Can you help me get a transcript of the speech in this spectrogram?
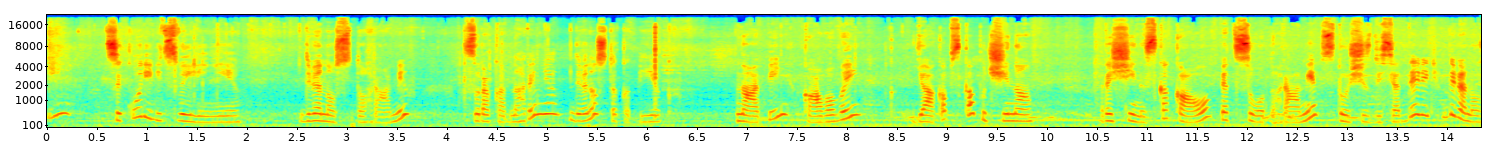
І цикорій від своєї лінії 90 грамів 41 гривня 90 копійок. Напій кавовий Якобс капучино. Решіни з какао 500 грамів 169,90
